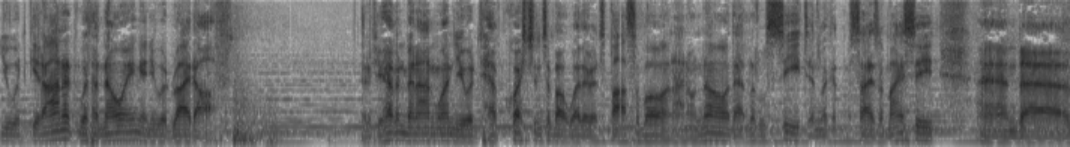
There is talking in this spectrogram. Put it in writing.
you would get on it with a knowing and you would ride off. And if you haven't been on one, you would have questions about whether it's possible. And I don't know, that little seat, and look at the size of my seat, and uh,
